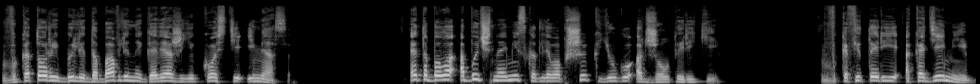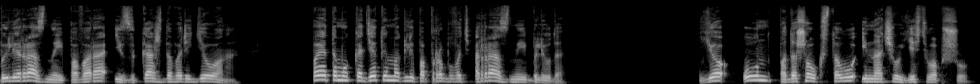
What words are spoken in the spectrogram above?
в который были добавлены говяжьи кости и мясо. Это была обычная миска для лапши к югу от Желтой реки. В кафетерии Академии были разные повара из каждого региона, поэтому кадеты могли попробовать разные блюда. Йо-Ун подошел к столу и начал есть лапшу.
